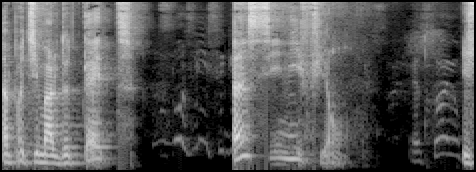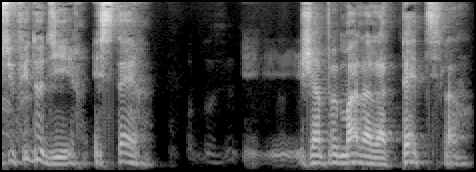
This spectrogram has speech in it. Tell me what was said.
un petit mal de tête, insignifiant. Il suffit de dire, Esther, j'ai un peu mal à la tête, là.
